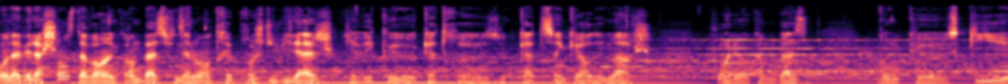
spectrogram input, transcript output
On avait la chance d'avoir un camp de base finalement très proche du village. Il n'y avait que 4-5 heures de marche pour aller au camp de base. Donc ce qui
